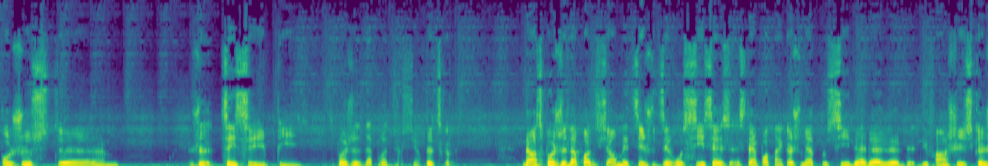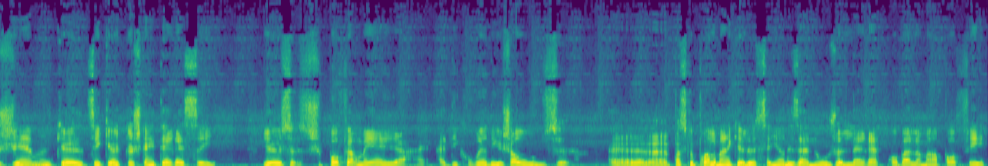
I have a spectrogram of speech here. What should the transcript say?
pas juste. Euh, je, tu sais, c'est. Puis... C'est pas juste de la production. Non, c'est pas juste de la production, mais tu sais, je veux dire aussi, c'est important que je mette aussi de, des franchises que j'aime ou que, tu sais, que, que je suis intéressé. Je, suis pas fermé à, découvrir des choses euh, parce que probablement que le Seigneur des Anneaux, je l'aurais probablement pas fait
